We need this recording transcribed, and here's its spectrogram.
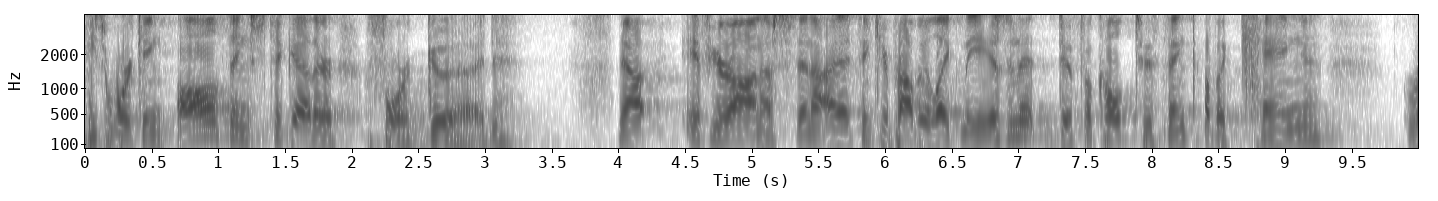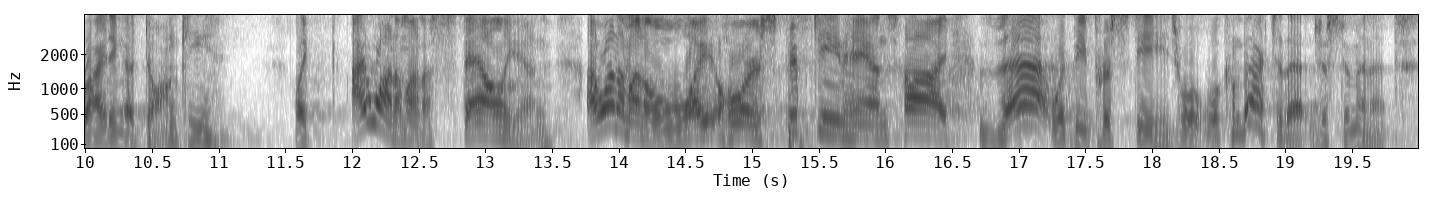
He's working all things together for good. Now, if you're honest, and I think you're probably like me, isn't it difficult to think of a king riding a donkey? Like, I want him on a stallion. I want him on a white horse, 15 hands high. That would be prestige. Well, we'll come back to that in just a minute.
